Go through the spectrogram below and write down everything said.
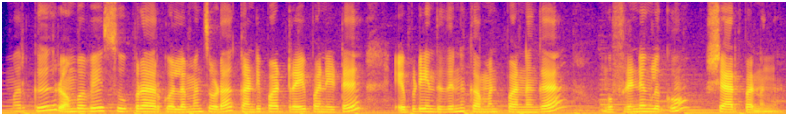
சம்மருக்கு ரொம்பவே சூப்பராக இருக்கும். லெமன் சோடா கண்டிப்பாக ட்ரை பண்ணிவிட்டு எப்படி இருந்ததுன்னு கமெண்ட் பண்ணுங்கள் உங்கள் ஃப்ரெண்டுங்களுக்கும் ஷேர் பண்ணுங்கள்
